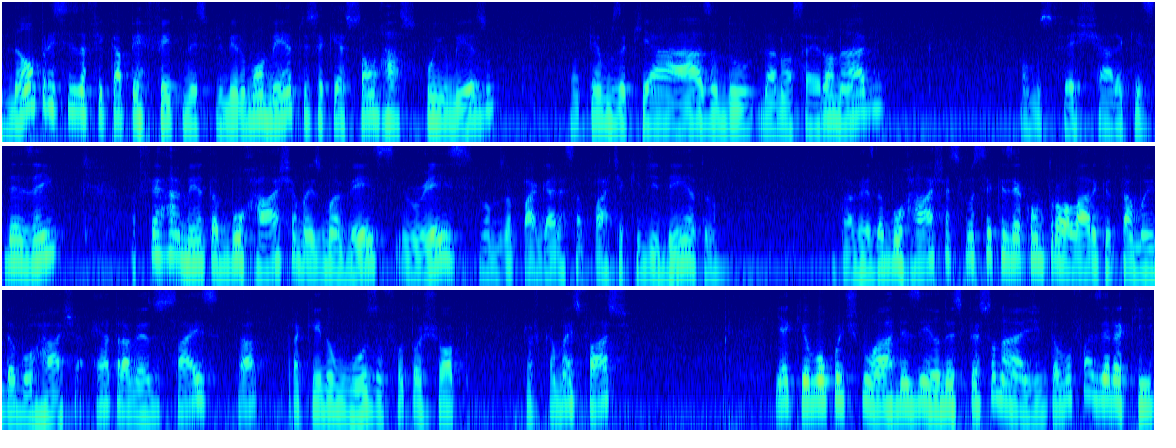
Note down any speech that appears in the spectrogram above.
Não precisa ficar perfeito nesse primeiro momento, isso aqui é só um rascunho mesmo. Então temos aqui a asa do, da nossa aeronave. Vamos fechar aqui esse desenho. A ferramenta borracha, mais uma vez, Erase, vamos apagar essa parte aqui de dentro, através da borracha. Se você quiser controlar aqui o tamanho da borracha, é através do Size, tá? Para quem não usa o Photoshop, para ficar mais fácil. E aqui eu vou continuar desenhando esse personagem. Então vou fazer aqui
